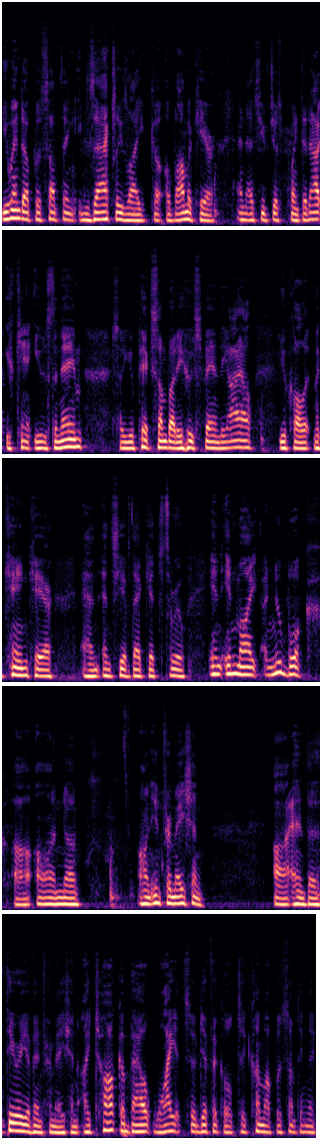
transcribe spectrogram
you end up with something exactly like uh, Obamacare. And as you've just pointed out, you can't use the name. So you pick somebody who spanned the aisle, you call it McCain Care, and, and see if that gets through. In, in my new book uh, on, uh, on information, uh, and the theory of information, I talk about why it's so difficult to come up with something that,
